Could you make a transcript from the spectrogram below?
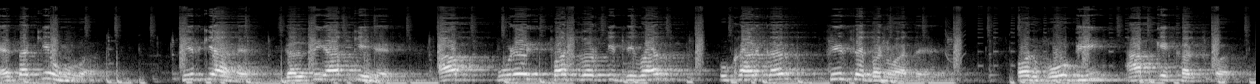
ऐसा क्यों हुआ? फिर क्या है? गलती आपकी है। आप पूरे फ़र्स्ट फ्लोर की दीवार उखाड़ कर फिर से बनवाते हैं। और वो भी आपके खर्च पर।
